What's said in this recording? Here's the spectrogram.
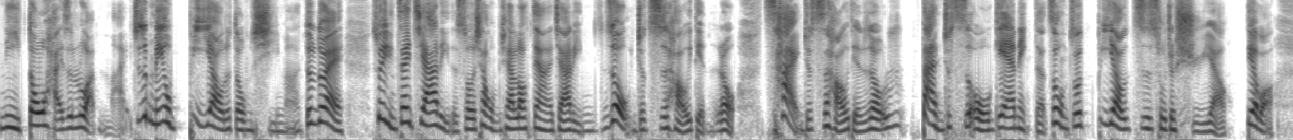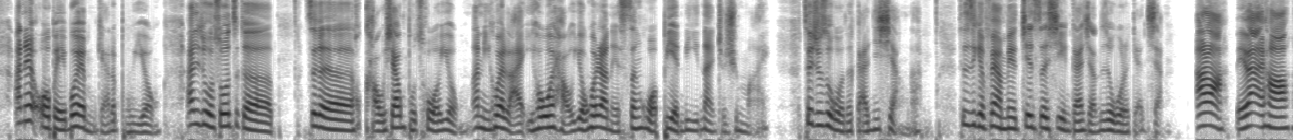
你都还是乱买，就是没有必要的东西嘛，对不对？所以你在家里的时候，像我们现在 lock down 在家里，肉你就吃好一点的肉，菜你就吃好一点的肉，蛋你就吃 organic 的，这种做必要的支出就需要。对不？啊，那欧北不会给他不用。啊，你如果说这个这个烤箱不错用，那你会来以后会好用，会让你的生活便利，那你就去买。这就是我的感想啦。这是一个非常没有建设性的感想，这是我的感想。啊，拜拜哈，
